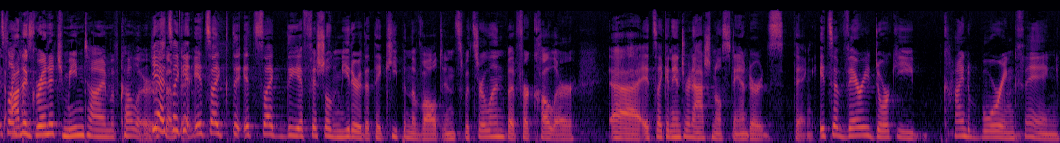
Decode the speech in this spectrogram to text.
it's, like honest, the Greenwich Mean Time of color. Yeah, it's like it's like the it's like the official meter that they keep in the vault in Switzerland, but for color. Uh, it's like an international standards thing. It's a very dorky, kind of boring thing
